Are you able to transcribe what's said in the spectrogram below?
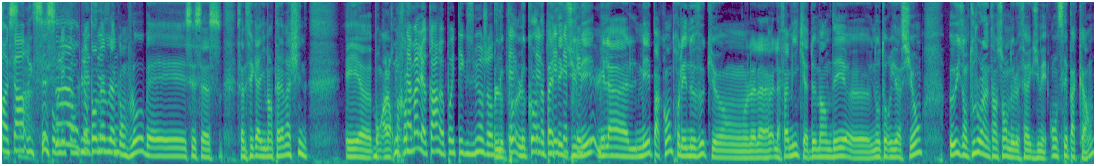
encore ici C'est pour ça, les complotistes. quand on aime le complot, ben, c'est ça, ça ne fait qu'alimenter la machine. Et euh, bon, alors Mais par contre, finalement, le corps n'a pas été exhumé aujourd'hui. le, corps n'a pas été exhumé, prévu, mais, la, mais par contre, les neveux qui ont la, la- la famille qui a demandé euh, une autorisation, eux, ils ont toujours l'intention de le faire exhumer. On ne sait pas quand.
